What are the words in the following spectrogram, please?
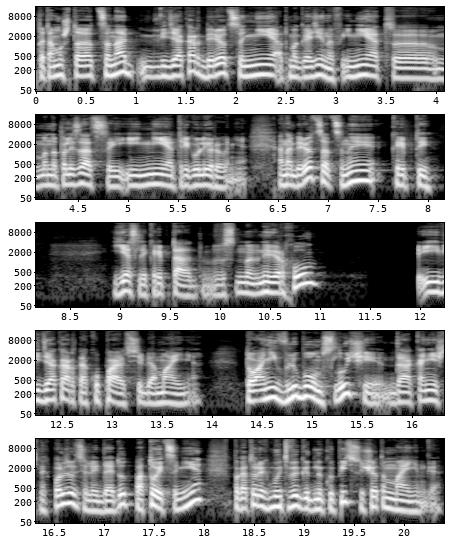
Потому что цена видеокарт берется не от магазинов и не от э, монополизации и не от регулирования. Она берется от цены крипты. Если крипта наверху и видеокарты окупают себя майня, то они в любом случае до конечных пользователей дойдут по той цене, по которой их будет выгодно купить с учетом майнинга.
